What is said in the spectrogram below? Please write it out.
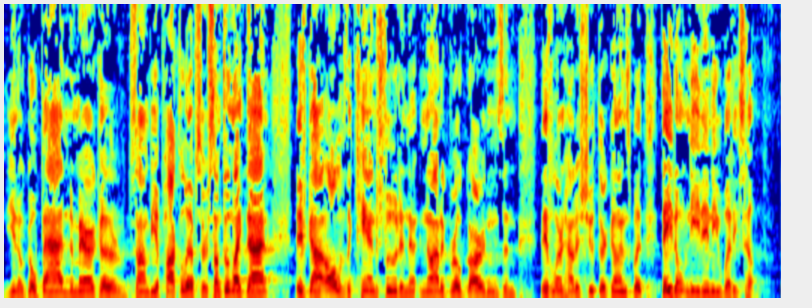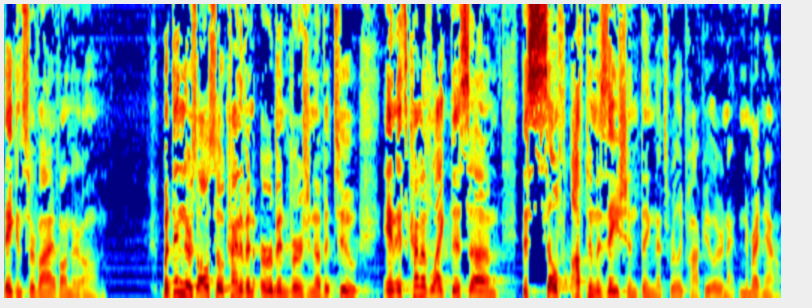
you know, go bad in America or zombie apocalypse or something like that. They've got all of the canned food and know how to grow gardens and they've learned how to shoot their guns, but they don't need anybody's help. They can survive on their own. But then there's also kind of an urban version of it too. And it's kind of like this, um, this self optimization thing that's really popular right now.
